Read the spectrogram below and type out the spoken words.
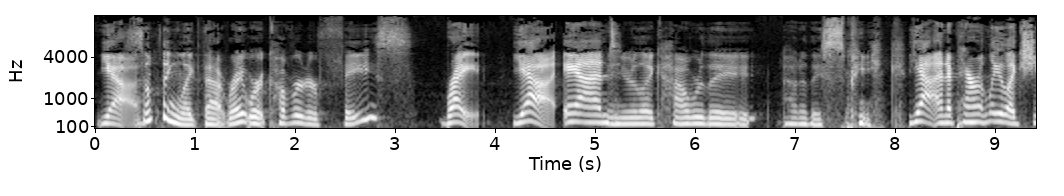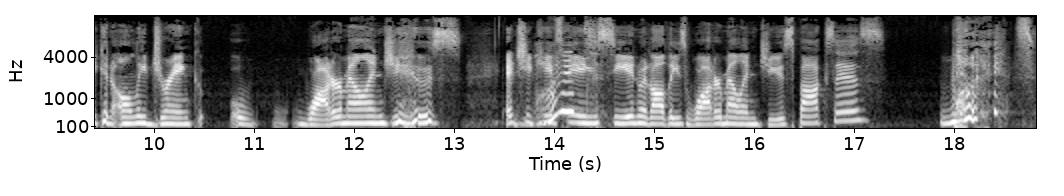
yeah. something like that, right? Where it covered her face, Right. Yeah. And and you're like, how are they? How do they speak? Yeah, and apparently, like she can only drink watermelon juice, and she keeps being seen with all these watermelon juice boxes. What?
